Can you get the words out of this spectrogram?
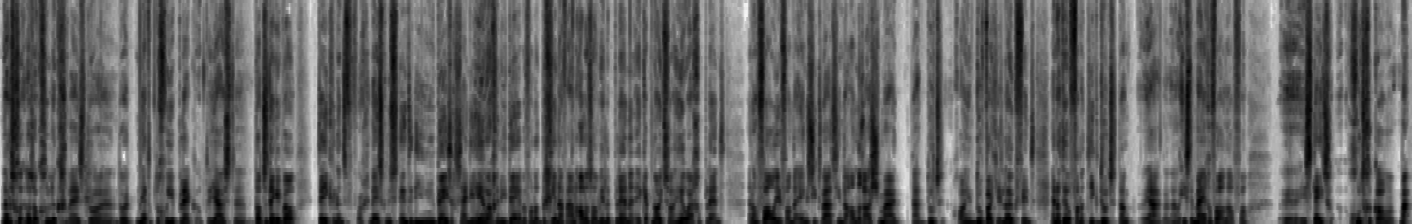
Nou, dat is, dat is ook geluk geweest door, door net op de goede plek, op de juiste... Dat is denk ik wel tekenend voor geneeskundestudenten die nu bezig zijn, die heel erg een idee hebben van het begin af aan alles al willen plannen. Ik heb nooit zo heel erg gepland. En dan val je van de ene situatie in de andere. Als je maar nou, doet, gewoon doet wat je leuk vindt en dat heel fanatiek doet, dan ja, is het in mijn geval in elk geval uh, is steeds goed gekomen. Maar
